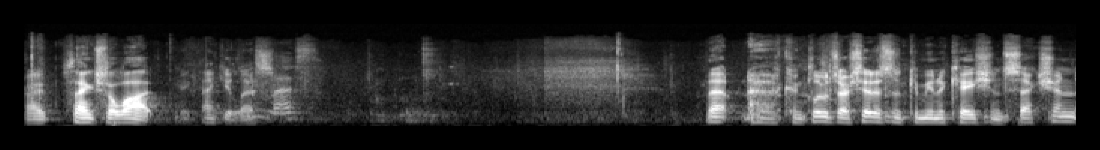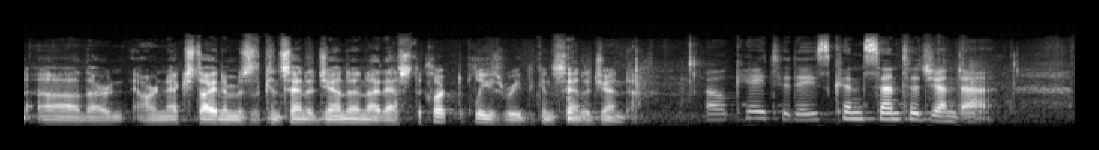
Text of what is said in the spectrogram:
All right, thanks a lot. Okay, Thank you, Les. Les? That uh, concludes our citizen communication section. Uh, Our our next item is the consent agenda, and I'd ask the clerk to please read the consent agenda. Okay, today's consent agenda.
